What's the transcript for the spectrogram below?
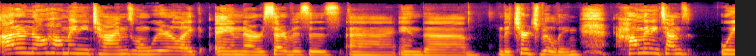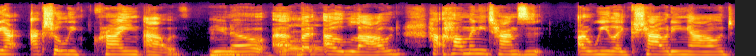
I don't know how many times when we're like in our services uh, in the the church building, how many times we are actually crying out, you mm-hmm. know, uh, but out loud. How, how many times are we like shouting out?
